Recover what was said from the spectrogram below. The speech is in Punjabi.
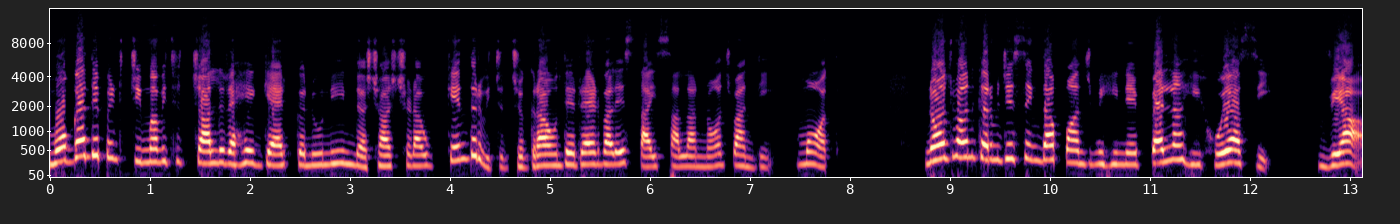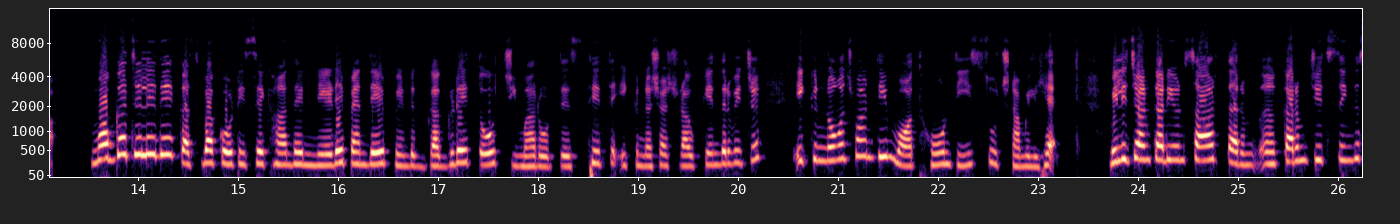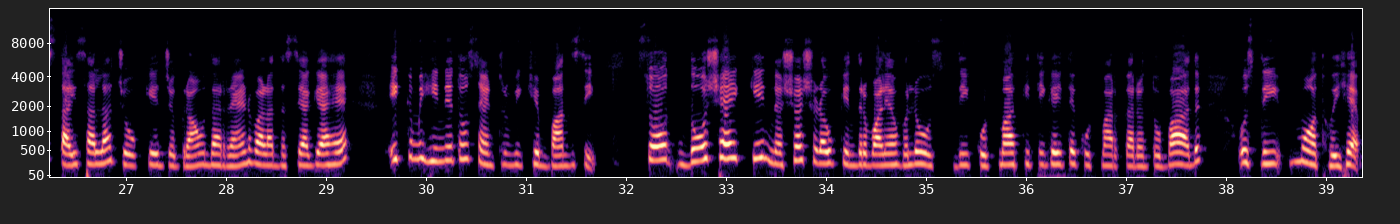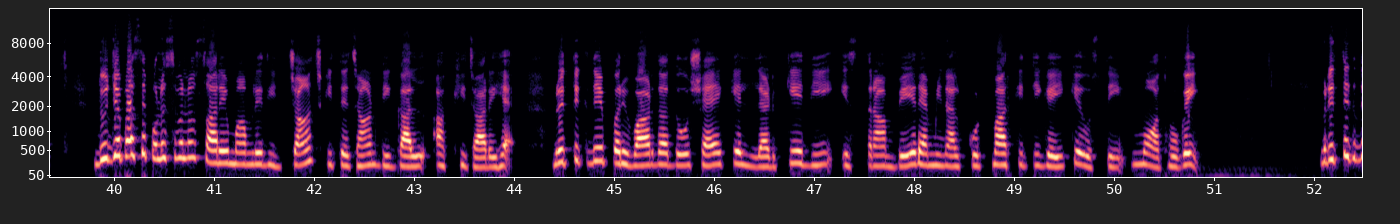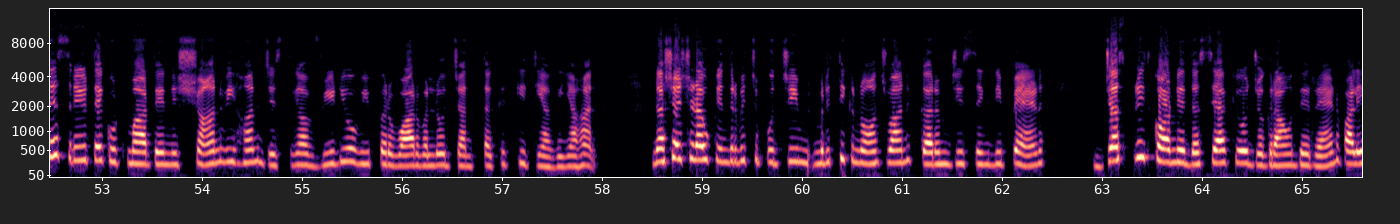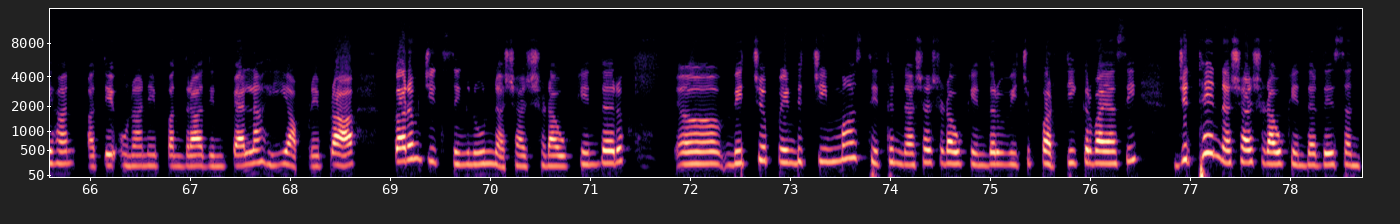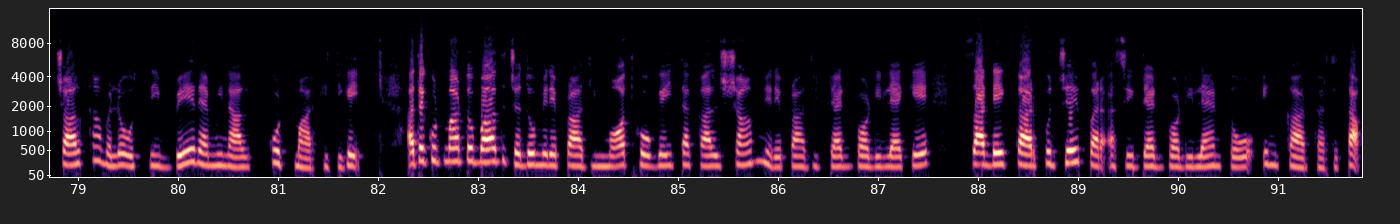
ਮੋਗਾ ਦੇ ਪਿੰਡ ਚੀਮਾ ਵਿੱਚ ਚੱਲ ਰਹੇ ਗੈਰ ਕਾਨੂੰਨੀ ਨਸ਼ਾ ਛਡਾਊ ਕੇਂਦਰ ਵਿੱਚ ਜਗਰਾਉਂ ਦੇ ਰਹਿਣ ਵਾਲੇ 27 ਸਾਲਾ ਨੌਜਵਾਨ ਦੀ ਮੌਤ। ਨੌਜਵਾਨ ਕਰਮਜੀਤ ਸਿੰਘ ਦਾ 5 ਮਹੀਨੇ ਪਹਿਲਾਂ ਹੀ ਹੋਇਆ ਸੀ ਵਿਆਹ। ਮੋਗਾ ਜ਼ਿਲ੍ਹੇ ਦੇ ਕਸਬਾ ਕੋਟੀਸੇ ਖਾਂ ਦੇ ਨੇੜੇ ਪੈਂਦੇ ਪਿੰਡ ਗਗੜੇ ਤੋਂ ਚੀਮਾ ਰੋਡ ਤੇ ਸਥਿਤ ਇੱਕ ਨਸ਼ਾ ਛਡਾਊ ਕੇਂਦਰ ਵਿੱਚ ਇੱਕ ਨੌਜਵਾਨ ਦੀ ਮੌਤ ਹੋਣ ਦੀ ਸੂਚਨਾ ਮਿਲੀ ਹੈ। ਮਿਲੀ ਜਾਣਕਾਰੀ ਅਨੁਸਾਰ ਕਰਮਜੀਤ ਸਿੰਘ 27 ਸਾਲਾ ਜੋ ਕਿ ਜਗਰਾਉਂ ਦਾ ਰਹਿਣ ਵਾਲਾ ਦੱਸਿਆ ਗਿਆ ਹੈ, ਇੱਕ ਮਹੀਨੇ ਤੋਂ ਸੈਂਟਰ ਵਿਖੇ ਬੰਦ ਸੀ। ਸੋ ਦੋਸ਼ ਹੈ ਕਿ ਨਸ਼ਾ ਛੁਡਾਊ ਕੇਂਦਰ ਵਾਲਿਆਂ ਵੱਲੋਂ ਉਸ ਦੀ ਕੁੱਟਮਾਰ ਕੀਤੀ ਗਈ ਤੇ ਕੁੱਟਮਾਰ ਕਰਨ ਤੋਂ ਬਾਅਦ ਉਸ ਦੀ ਮੌਤ ਹੋਈ ਹੈ। ਦੂਜੇ ਪਾਸੇ ਪੁਲਿਸ ਵੱਲੋਂ ਸਾਰੇ ਮਾਮਲੇ ਦੀ ਜਾਂਚ ਕੀਤੇ ਜਾਣ ਦੀ ਗੱਲ ਆਖੀ ਜਾ ਰਹੀ ਹੈ। ਮ੍ਰਿਤਕ ਦੇ ਪਰਿਵਾਰ ਦਾ ਦੋਸ਼ ਹੈ ਕਿ ਲੜਕੇ ਦੀ ਇਸ ਤਰ੍ਹਾਂ ਬੇਰਹਿਮੀ ਨਾਲ ਕੁੱਟਮਾਰ ਕੀਤੀ ਗਈ ਕਿ ਉਸ ਦੀ ਮੌਤ ਹੋ ਗਈ। ਮ੍ਰਿਤਕ ਦੇ ਸਰੀਰ ਤੇ ਕੁੱਟਮਾਰ ਦੇ ਨਿਸ਼ਾਨ ਵੀ ਹਨ, ਜਿਸ ਦੀਆਂ ਵੀਡੀਓ ਵੀ ਪਰਿਵਾਰ ਵੱਲੋਂ ਜਨਤਕ ਕੀਤੀਆਂ ਗਈਆਂ ਹਨ। ਨਸ਼ਾ ਛਡਾਊ ਕੇਂਦਰ ਵਿੱਚ ਪੁੱਜੀ ਮ੍ਰਿਤਕ ਨੌਜਵਾਨ ਕਰਮਜੀਤ ਸਿੰਘ ਦੀ ਭੈਣ ਜਸਪ੍ਰੀਤ ਕੌਰ ਨੇ ਦੱਸਿਆ ਕਿ ਉਹ ਜਗਰਾਉਂ ਦੇ ਰਹਿਣ ਵਾਲੇ ਹਨ ਅਤੇ ਉਹਨਾਂ ਨੇ 15 ਦਿਨ ਪਹਿਲਾਂ ਹੀ ਆਪਣੇ ਭਰਾ ਕਰਮਜੀਤ ਸਿੰਘ ਨੂੰ ਨਸ਼ਾ ਛਡਾਊ ਕੇਂਦਰ ਵਿੱਚ ਪਿੰਡ ਚੀਮਾ ਸਥਿਤ ਨਸ਼ਾ ਛਡਾਊ ਕੇਂਦਰ ਵਿੱਚ ਭਰਤੀ ਕਰਵਾਇਆ ਸੀ, ਜਿੱਥੇ ਨਸ਼ਾ ਛਡਾਊ ਕੇਂਦਰ ਦੇ ਸੰਚਾਲਕਾਂ ਵੱਲੋਂ ਉਸ ਦੀ ਬੇਰਹਿਮੀ ਨਾਲ ਕੁੱਟਮਾਰ ਕੀਤੀ ਗਈ। ਅਤੇ ਕੁੱਟਮਾਰ ਤੋਂ ਬਾਅਦ ਜਦੋਂ ਮੇਰੇ ਭਰਾ ਦੀ ਮੌਤ ਹੋ ਗਈ ਤਾਂ ਕੱਲ ਸ਼ਾਮ ਮੇਰੇ ਭਰਾ ਦੀ ਡੈੱਡ ਬੋਡੀ ਲੈ ਕੇ ਸਾਡੇ ਘਰ ਪੁੱਜੇ, ਪਰ ਅਸੀਂ ਡੈੱਡ ਬੋਡੀ ਲੈਣ ਤੋਂ ਇਨਕਾਰ ਕਰ ਦਿੱਤਾ।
